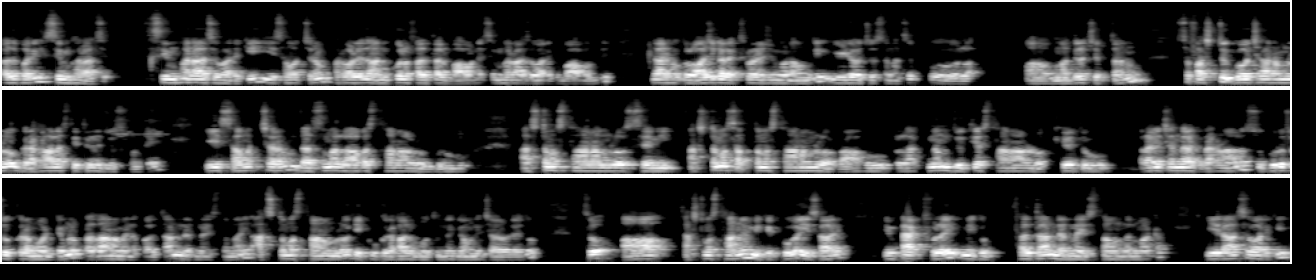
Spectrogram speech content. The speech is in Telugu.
తదుపరి సింహరాశి. సింహరాశి వారికి ఈ సంవత్సరం పర్వాలేదు అనుకూల ఫలితాలు బాగున్నాయి సింహరాశి వారికి బాగుంది. దానికి ఒక లాజికల్ ఎక్స్ప్లెనేషన్ కూడా ఉంది. వీడియో చూస్తున్న చెప్పు మధ్యలో చెప్తాను. సో ఫస్ట్ గోచారంలో గ్రహాల స్థితిని చూసుకుంటే ఈ సంవత్సరం దశమ లాభ స్థానాల్లో గురువు అష్టమ స్థానంలో శని అష్టమ సప్తమ స్థానంలో రాహు లగ్నం ద్వితీయ స్థానాల్లో కేతువు రవిచంద్ర గ్రహణాలు గురు శుక్ర మధ్యంలో ప్రధానమైన ఫలితాన్ని నిర్ణయిస్తున్నాయి. అష్టమ స్థానంలోకి ఎక్కువ గ్రహాలు పోతున్నాయి గమనించారో లేదు. సో ఆ అష్టమ స్థానమే మీకు ఎక్కువగా ఈసారి ఇంపాక్ట్ఫుల్ అయి మీకు ఫలితాన్ని నిర్ణయిస్తూ ఉందన్నమాట. ఈ రాశి వారికి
